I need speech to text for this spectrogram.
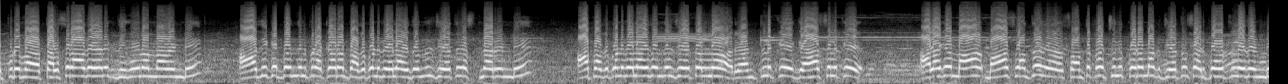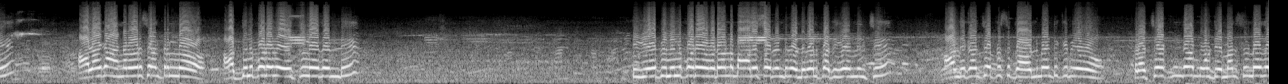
ఇప్పుడు మా తలసరి ఆదాయానికి దిగువన ఉన్నామండి. ఆర్థిక ఇబ్బందుల ప్రకారం పదకొండు వేల ఐదు వందలు జీతం ఇస్తున్నారండి. ఆ పదకొండు వేల ఐదు వందల జీతంలో రెంట్లకి గ్యాసులకి అలాగే మా మా సొంత సొంత ఖర్చులకు కూడా మాకు జీతం సరిపోవట్లేదండి. అలాగే అంగన్వాడీ సెంటర్లో అద్దెలు కూడా వేయట్లేదండి. టీఏ బిల్లులు కూడా ఇవ్వడం మానేశారండి రెండు వేల పదిహేను నుంచి. అందుకని చెప్పేసి గవర్నమెంట్కి మేము ప్రత్యేకంగా మూడు డిమాండ్స్ మీద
